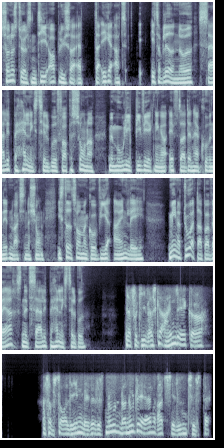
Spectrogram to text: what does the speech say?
Sundhedsstyrelsen de oplyser, at der ikke er etableret noget særligt behandlingstilbud for personer med mulige bivirkninger efter den her covid-19-vaccination. I stedet så må man gå via egen læge. Mener du, at der bør være sådan et særligt behandlingstilbud? Ja, fordi hvad skal egen læge gøre? Altså står alene med det. Hvis nu, når nu det er en ret sjælden tilstand,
